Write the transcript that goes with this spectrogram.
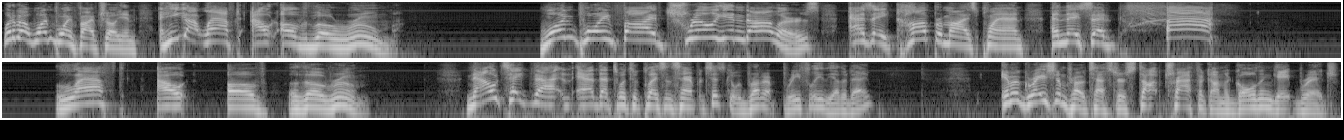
what about 1.5 trillion? And he got laughed out of the room. 1.5 trillion dollars as a compromise plan and they said, "Ha!" laughed out of the room. Now take that and add that to what took place in San Francisco. We brought it up briefly the other day. Immigration protesters stopped traffic on the Golden Gate Bridge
